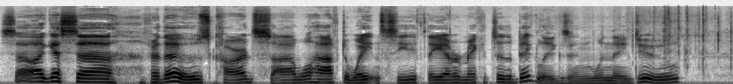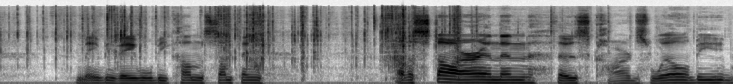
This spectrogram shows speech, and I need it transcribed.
So I guess uh, for those cards, uh, we'll have to wait and see if they ever make it to the big leagues. And when they do, maybe they will become something of a star, and then those cards will be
